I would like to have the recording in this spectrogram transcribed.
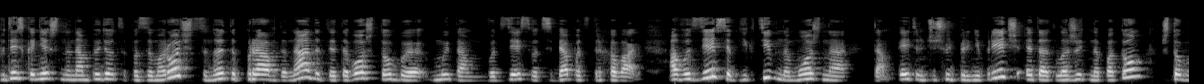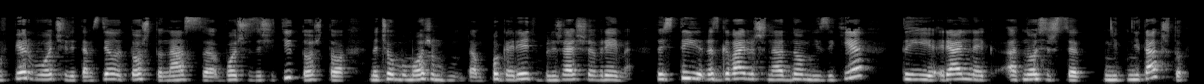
вот здесь, конечно, нам придется подзаморочиться, но это правда надо для того, чтобы мы там вот здесь вот себя подстраховали. А вот здесь объективно можно там, этим чуть-чуть пренебречь, это отложить на потом, чтобы в первую очередь там, сделать то, что нас э, больше защитит, то, что, на чем мы можем там, погореть в ближайшее время. То есть ты разговариваешь на одном языке, ты реально относишься не, не так, что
